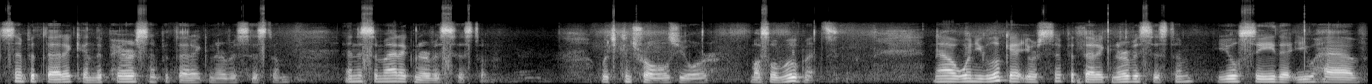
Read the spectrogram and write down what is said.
sympathetic and the parasympathetic nervous system and the somatic nervous system which controls your muscle movements. Now, when you look at your sympathetic nervous system, you'll see that you have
